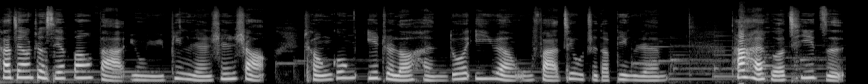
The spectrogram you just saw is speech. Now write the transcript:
他将这些方法用于病人身上，成功医治了很多医院无法救治的病人。他还和妻子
